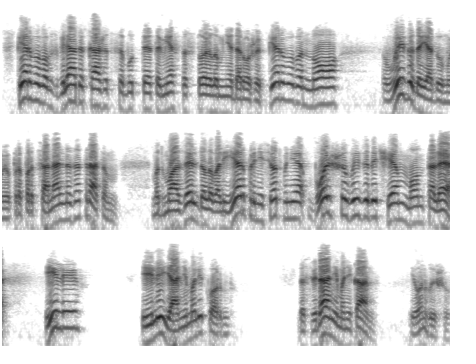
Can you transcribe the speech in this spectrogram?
«С первого взгляда кажется, будто это место стоило мне дороже первого, но выгода, я думаю, пропорциональна затратам. Мадемуазель де лавальер принесет мне больше выгоды, чем Монтале. Или... или я не Маликорн. До свидания, Манекан!» И он вышел.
